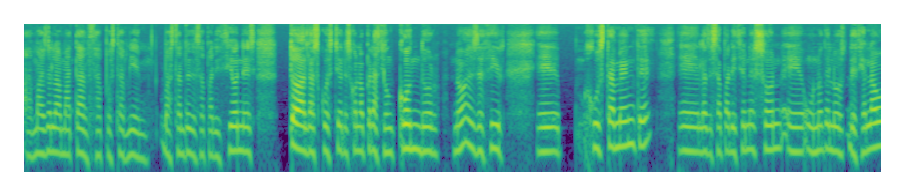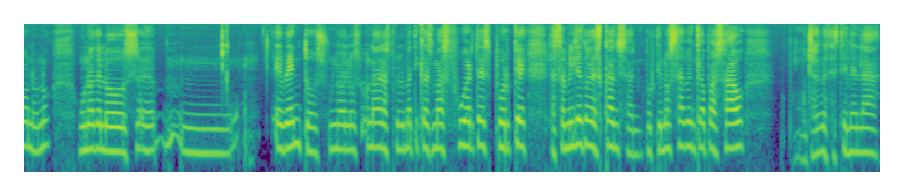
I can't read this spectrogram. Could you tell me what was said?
además de la matanza, pues también bastantes desapariciones, todas las cuestiones con la operación Cóndor, ¿no? Es decir, eh, justamente eh, las desapariciones son eh, uno de los, decía la ONU, ¿no? Uno de los... Eh, mm, eventos, uno de los, una de las problemáticas más fuertes porque las familias no descansan, porque no saben qué ha pasado, muchas veces tienen la,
